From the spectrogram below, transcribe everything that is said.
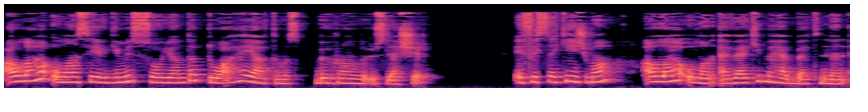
Allaha olan sevgimiz soyuyanda dua həyatımız böhranla üzləşir. Efesdəki icma Allaha olan əvvəlki məhəbbətindən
